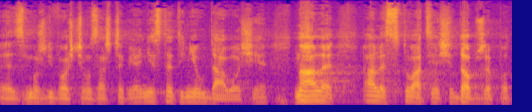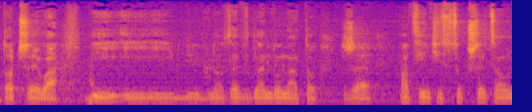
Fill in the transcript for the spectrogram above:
e, z możliwością zaszczepienia. Niestety nie udało się, no ale, ale sytuacja się dobrze potoczyła i, i no ze względu na to, że pacjenci z cukrzycą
